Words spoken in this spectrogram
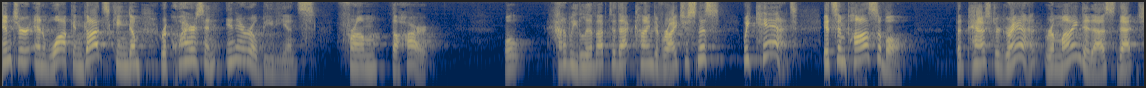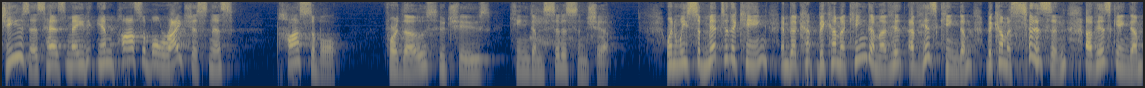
enter and walk in God's kingdom requires an inner obedience from the heart. Well, how do we live up to that kind of righteousness? We can't. It's impossible. But Pastor Grant reminded us that Jesus has made impossible righteousness possible for those who choose kingdom citizenship. When we submit to the king and become a kingdom of his, of his kingdom, become a citizen of his kingdom,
